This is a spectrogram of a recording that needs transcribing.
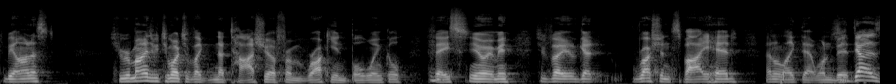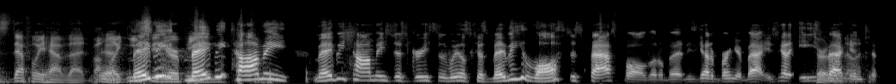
to be honest. She reminds me too much of like Natasha from Rocky and Bullwinkle face. You know what I mean? She's like got Russian spy head. I don't like that one He bit. does definitely have that, Yeah. like maybe European. maybe Tommy maybe Tommy's just greasing the wheels because maybe he lost his fastball a little bit. and He's got to bring it back. He's got to ease Certainly back not. into. it.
